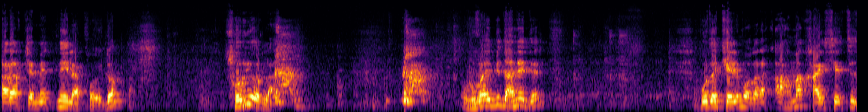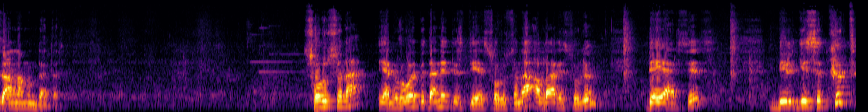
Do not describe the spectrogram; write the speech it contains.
Arapça metniyle koydum. Soruyorlar. Ruveybida nedir? Burada kelime olarak ahmak, haysiyetsiz anlamındadır. Sorusuna, yani Ruveybida nedir diye sorusuna Allah Resulü değersiz, bilgisi kıt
